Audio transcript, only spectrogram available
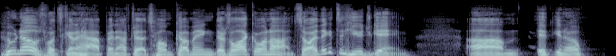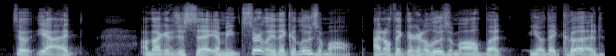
who knows what's going to happen after that's homecoming. There's a lot going on, so I think it's a huge game. Um, it you know, so yeah, I, I'm not going to just say. I mean, certainly they could lose them all. I don't think they're going to lose them all, but you know they could.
